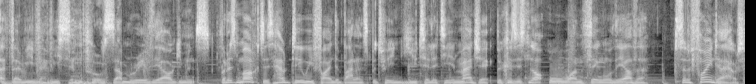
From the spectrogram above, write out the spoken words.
a, very, very simple summary of the arguments. But as marketers, how do we find a balance between utility and magic? Because it's not all one thing or the other. So, to find out,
